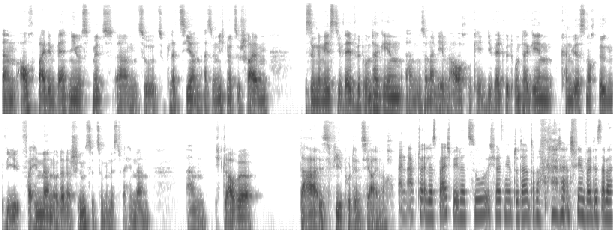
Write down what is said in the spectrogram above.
ähm, auch bei den Bad News mit ähm, zu, zu platzieren. Also nicht nur zu schreiben, sinngemäß, die Welt wird untergehen, ähm, sondern eben auch, okay, die Welt wird untergehen, können wir es noch irgendwie verhindern oder das Schlimmste zumindest verhindern. Ähm, ich glaube, da ist viel Potenzial noch. Ein aktuelles Beispiel dazu, ich weiß nicht, ob du darauf gerade anspielen wolltest, aber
